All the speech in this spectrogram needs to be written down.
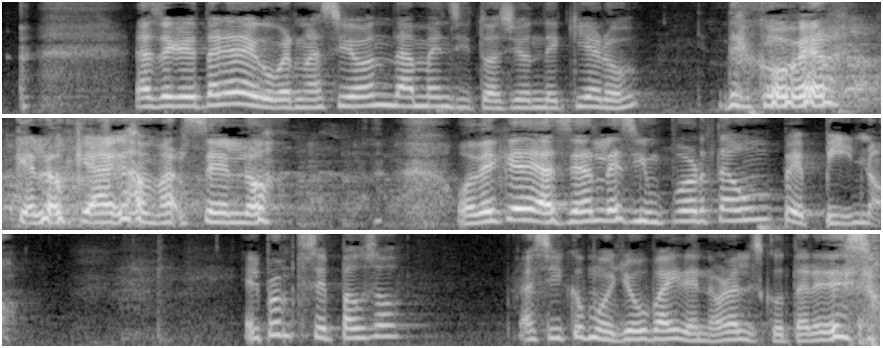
La secretaria de Gobernación, dama en situación de quiero, dejó ver que lo que haga Marcelo o deje de hacer les importa un pepino. El pronto se pausó Así como Joe Biden, ahora les contaré de eso.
